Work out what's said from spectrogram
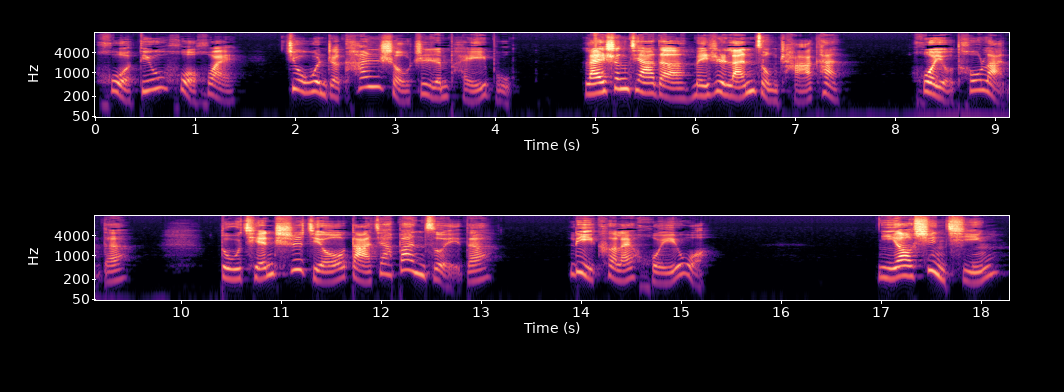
或丢或坏。就问这看守之人赔补，来生家的每日懒总查看，或有偷懒的，赌钱吃酒打架拌嘴的，立刻来回我。你要殉情，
